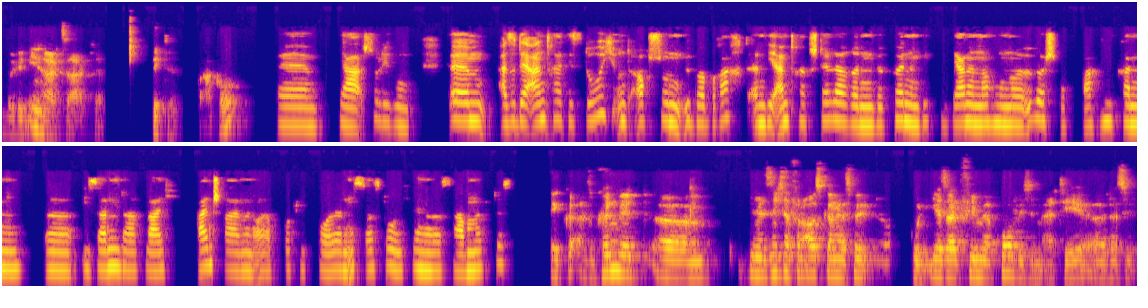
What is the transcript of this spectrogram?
über den Inhalt sagte. Bitte, Marco. Ähm, ja, Entschuldigung. Ähm, also der Antrag ist durch und auch schon überbracht an die Antragstellerin. Wir können gerne noch eine neue Überschrift machen. Kann äh, Isander gleich reinschreiben in euer Protokoll, dann ist das durch, wenn du das haben möchtest. Also können wir, ähm, ich bin jetzt nicht davon ausgegangen, dass wir, gut, ihr seid viel mehr Profis im RT, äh, dass ihr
